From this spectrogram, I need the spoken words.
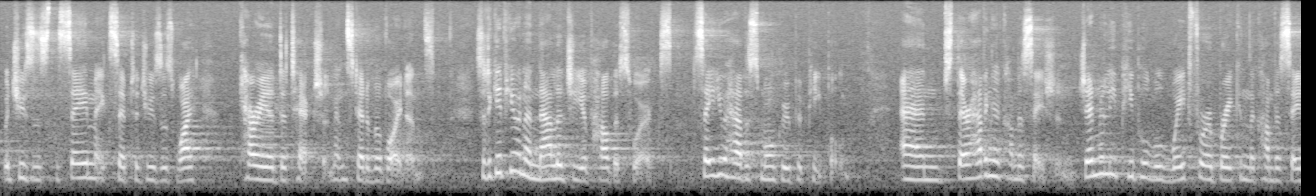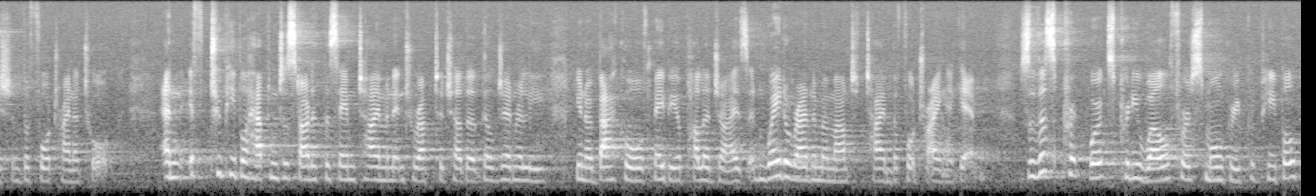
which uses the same, except it uses carrier detection instead of avoidance. So to give you an analogy of how this works, say you have a small group of people and they're having a conversation. Generally, people will wait for a break in the conversation before trying to talk. And if two people happen to start at the same time and interrupt each other, they'll generally, you know, back off, maybe apologize, and wait a random amount of time before trying again. So this pr works pretty well for a small group of people,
